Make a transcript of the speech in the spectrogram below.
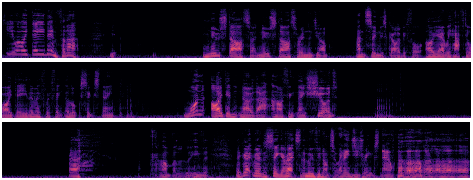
Do you ID'd him for that? New starter, new starter in the job. Hadn't seen this guy before. Oh, yeah, we have to ID them if we think they look 16. One, I didn't know that, and I think they should. Uh, can't believe it. They're getting rid of cigarettes and they're moving on to energy drinks now.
